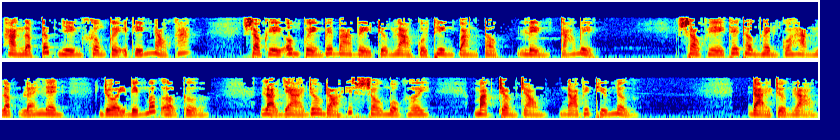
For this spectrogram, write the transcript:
Hàng lập tất nhiên không có ý kiến nào khác. Sau khi ôm quyền với ba vị trưởng lão của thiên bằng tộc, liền cáo biệt. Sau khi thấy thân hình của hàng lập lóe lên, rồi biến mất ở cửa, lão già râu đỏ hít sâu một hơi, mặt trầm trọng nói với thiếu nữ. Đại trưởng lão,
